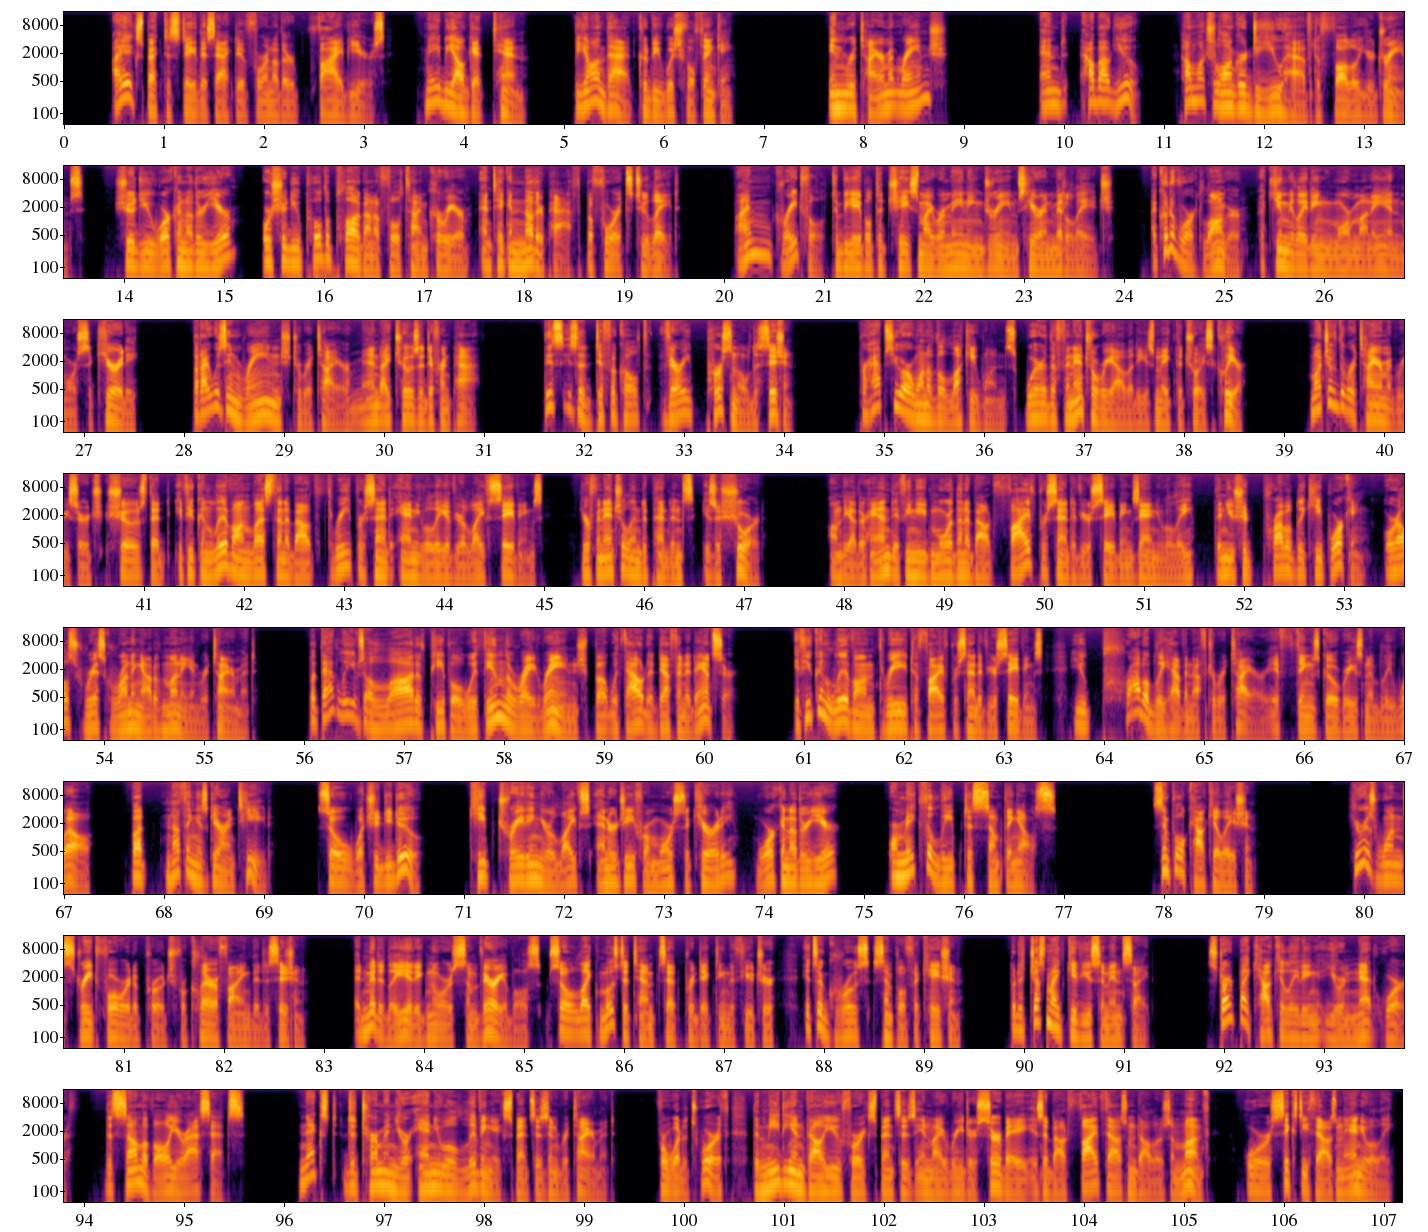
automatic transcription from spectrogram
I expect to stay this active for another five years. Maybe I'll get 10. Beyond that could be wishful thinking. In retirement range? And how about you? How much longer do you have to follow your dreams? Should you work another year or should you pull the plug on a full time career and take another path before it's too late? I'm grateful to be able to chase my remaining dreams here in middle age. I could have worked longer, accumulating more money and more security, but I was in range to retire and I chose a different path. This is a difficult, very personal decision. Perhaps you are one of the lucky ones where the financial realities make the choice clear. Much of the retirement research shows that if you can live on less than about 3% annually of your life savings, your financial independence is assured. On the other hand, if you need more than about 5% of your savings annually, then you should probably keep working or else risk running out of money in retirement. But that leaves a lot of people within the right range but without a definite answer. If you can live on 3 to 5% of your savings, you probably have enough to retire if things go reasonably well, but nothing is guaranteed. So what should you do? Keep trading your life's energy for more security, work another year, or make the leap to something else. Simple calculation. Here is one straightforward approach for clarifying the decision. Admittedly, it ignores some variables, so like most attempts at predicting the future, it's a gross simplification, but it just might give you some insight. Start by calculating your net worth, the sum of all your assets. Next, determine your annual living expenses in retirement. For what it's worth, the median value for expenses in my reader survey is about $5,000 a month, or 60,000 annually.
